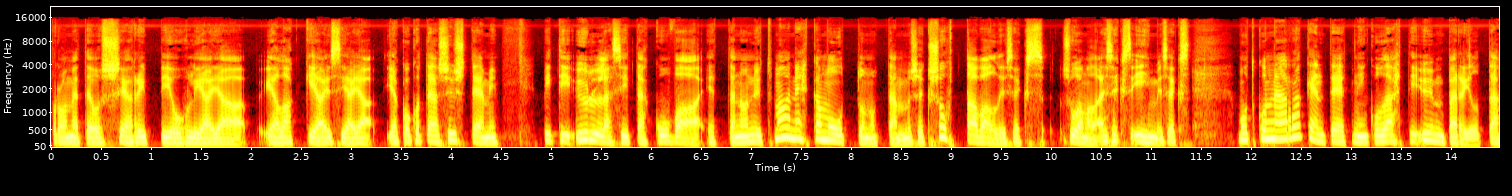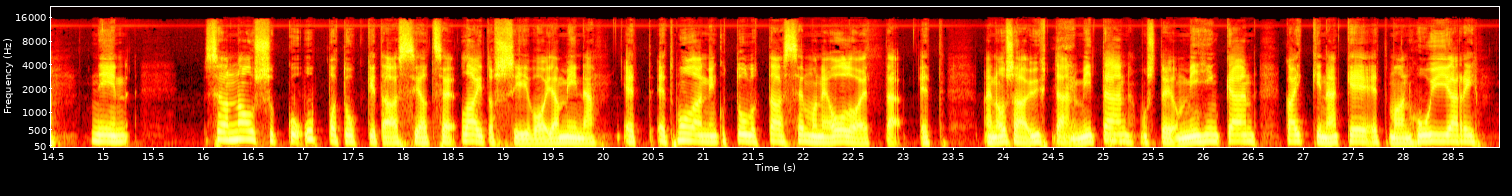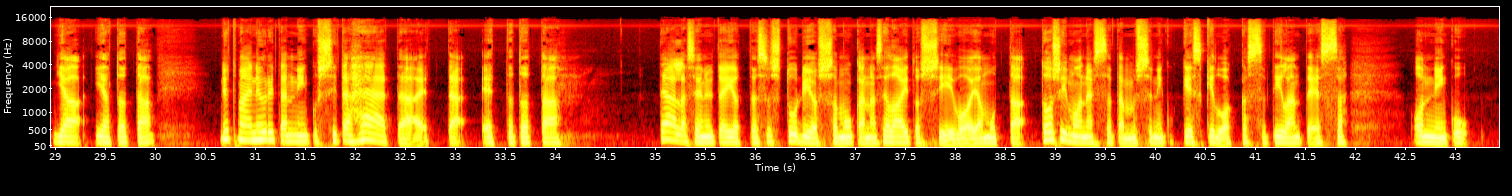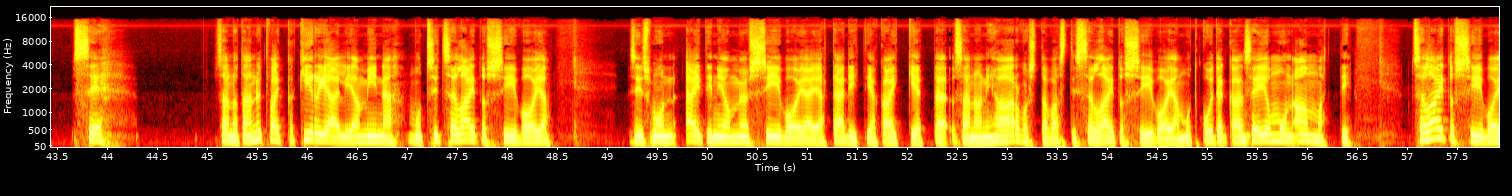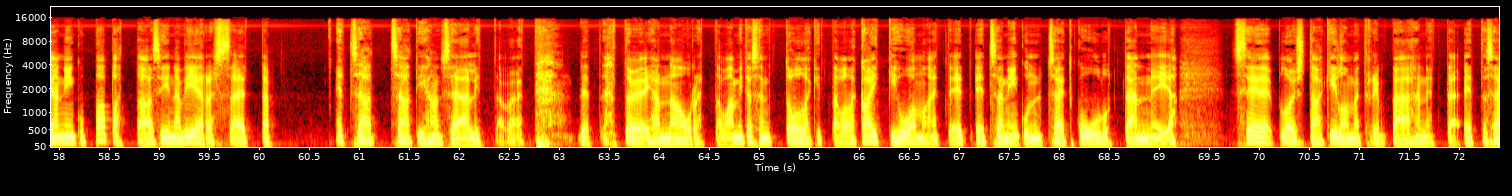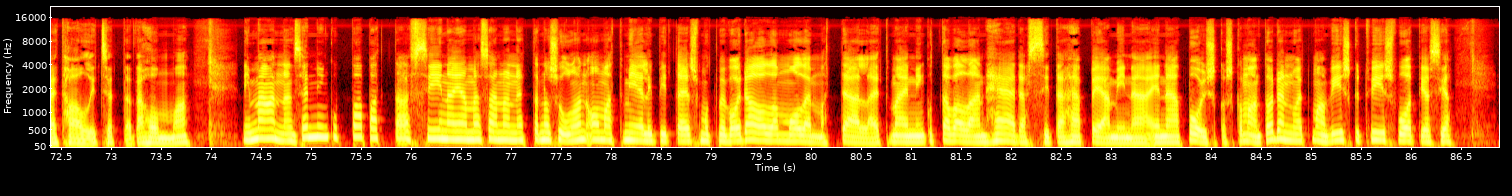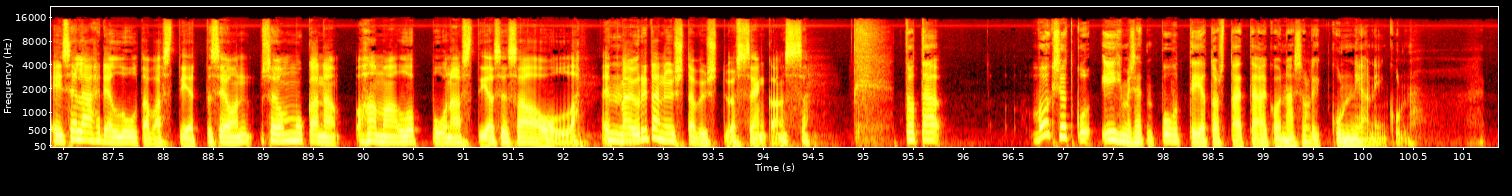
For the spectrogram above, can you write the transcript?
Prometeus ja rippijuhlia ja, ja lakkiaisia ja, ja koko tämä systeemi piti yllä sitä kuvaa, että no nyt mä oon ehkä muuttunut tämmöiseksi suht tavalliseksi suomalaiseksi ihmiseksi. Mutta kun nämä rakenteet niin kuin lähti ympäriltä, niin – se on noussut kuin uppotukki taas sieltä se laitossiivoo ja minä. Että et mulla on niinku tullut taas semmoinen olo, että et mä en osaa yhtään mitään, musta ei ole mihinkään. Kaikki näkee, että mä oon huijari ja, ja tota, nyt mä en yritä niinku sitä häätää, että, että tota, täällä se nyt ei ole tässä studiossa mukana se laitossiivooja, mutta tosi monessa tämmöisessä niinku keskiluokkassa tilanteessa on niinku se sanotaan nyt vaikka kirjailija minä, mutta sitten se laitossiivooja, siis mun äitini on myös siivooja ja tädit ja kaikki, että sanon ihan arvostavasti se laitossiivooja, mutta kuitenkaan se ei ole mun ammatti. Se laitossiivooja niin kuin papattaa siinä vieressä, että, että sä, oot, sä oot ihan säälittävä, että, että toi on ihan naurettavaa. Mitä sä nyt tollakin tavalla, kaikki huomaa, että et, et sä niin kuin nyt sä et kuulu tänne. Ja se loistaa kilometrin päähän, että, että sä et hallitse tätä hommaa niin mä annan sen niin kuin papattaa siinä ja mä sanon, että no sulla on omat mielipiteesi, mutta me voidaan olla molemmat täällä. Että mä en niin kuin tavallaan häädä sitä häpeä minä enää pois, koska mä oon todennut, että mä oon 55-vuotias ja ei se lähde luultavasti, että se on, se on mukana hamaan loppuun asti ja se saa olla. Että mm. mä yritän ystävystyä sen kanssa. Tota, voiko jotkut ihmiset, me puhuttiin jo tuosta, että aikoinaan se oli kunnia niin kuin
